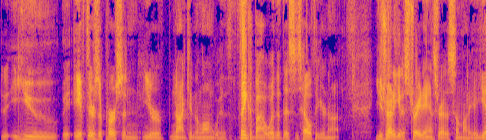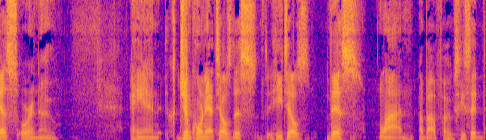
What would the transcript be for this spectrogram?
you if there's a person you're not getting along with, think about whether this is healthy or not. You try to get a straight answer out of somebody, a yes or a no. And Jim Cornette tells this. He tells this line about folks. He said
